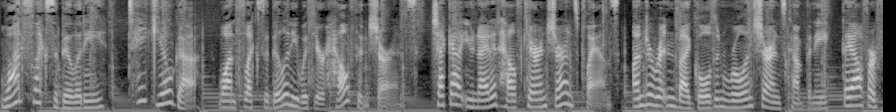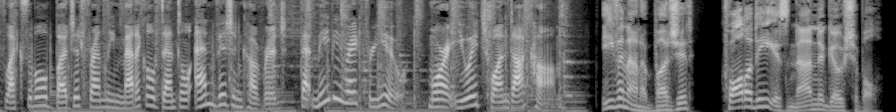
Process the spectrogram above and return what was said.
Want flexibility? Take yoga. Want flexibility with your health insurance? Check out United Healthcare Insurance Plans. Underwritten by Golden Rule Insurance Company, they offer flexible, budget friendly medical, dental, and vision coverage that may be right for you. More at uh1.com. Even on a budget, quality is non-negotiable.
